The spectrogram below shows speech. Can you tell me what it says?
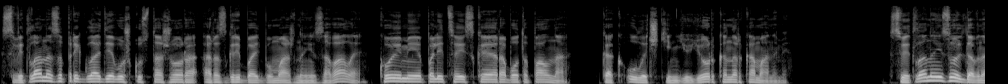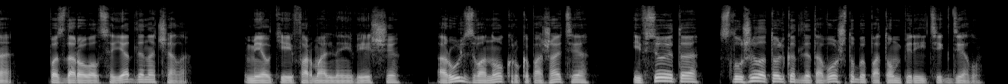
Светлана запрягла девушку-стажера разгребать бумажные завалы, коими полицейская работа полна, как улочки Нью-Йорка наркоманами. «Светлана Изольдовна, Поздоровался я для начала. Мелкие формальные вещи, руль, звонок, рукопожатие. И все это служило только для того, чтобы потом перейти к делу.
